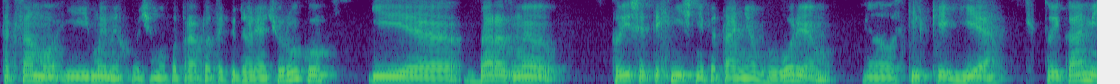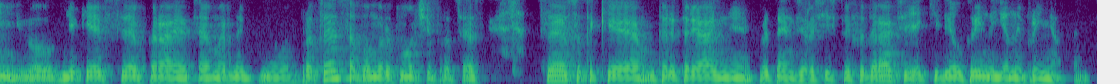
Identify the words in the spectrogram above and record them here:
Так само і ми не хочемо потрапити під гарячу руку. І е, зараз ми скоріше технічні питання обговорюємо, е, оскільки є той камінь, в яке все впирається мирний ну, процес або миротворчий процес. Це все таки територіальні претензії Російської Федерації, які для України є неприйнятними.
